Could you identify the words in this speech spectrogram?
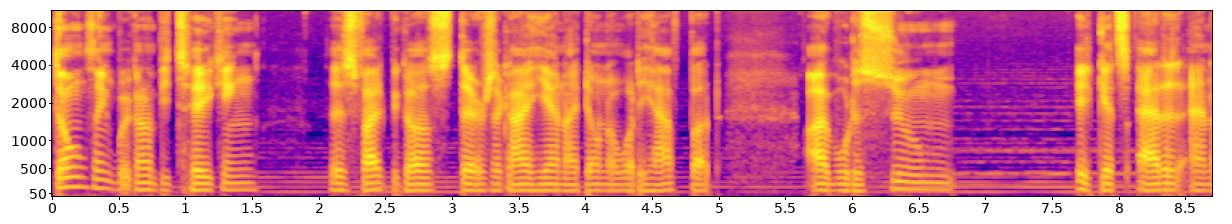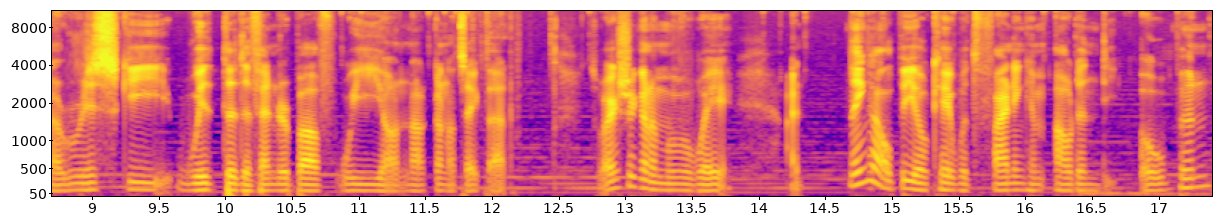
don't think we're gonna be taking this fight because there's a guy here and I don't know what he have, but I would assume it gets added and a risky with the defender buff, we are not gonna take that. So we're actually gonna move away. I think I'll be okay with finding him out in the open.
